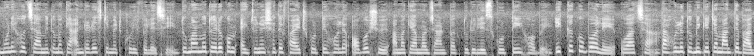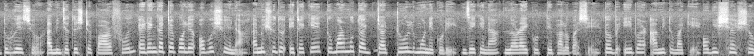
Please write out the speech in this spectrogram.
মনে হচ্ছে আমি তোমাকে আন্ডার এস্টিমেট করে ফেলেছি। তোমার মতো এরকম একজনের সাথে ফাইট করতে হলে অবশ্যই আমাকে আমার জানপাক্তু রিলিজ করতেই হবে। ইক্কাকু বলে, ও আচ্ছা তাহলে তুমি কি এটা মানতে বাধ্য হয়েছো? আমি যথেষ্ট পাওয়ারফুল এরেঙ্কাটা বলে, অবশ্যই। না। আমি শুধু এটাকে তোমার মতো একটা টুল মনে করি যে কিনা লড়াই করতে ভালোবাসে। তবে এবার আমি তোমাকে অবিশ্বাস্য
